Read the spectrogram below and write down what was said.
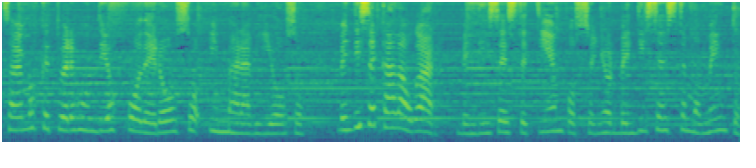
sabemos que tú eres un Dios poderoso y maravilloso. Bendice cada hogar, bendice este tiempo, Señor, bendice este momento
